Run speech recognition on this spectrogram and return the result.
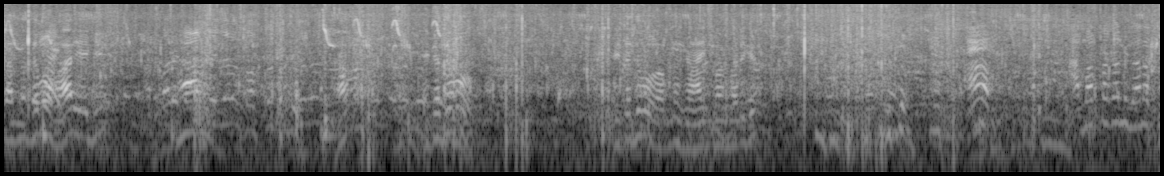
কাতলা দেবো ভাই এই হ্যাঁ? এটা দেবো। এটা দেবো আপনার হাইট মাছ বাড়িকে আমার টাকা আমি জানাচ্ছি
